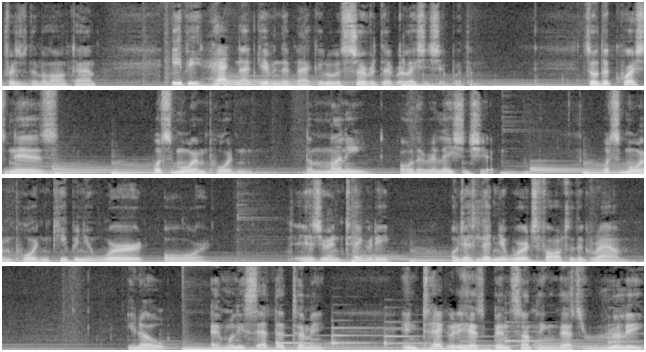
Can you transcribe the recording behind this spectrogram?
friends with him a long time, if he had not given it back, it would have served that relationship with him. So the question is, what's more important, the money or the relationship? What's more important, keeping your word or is your integrity or just letting your words fall to the ground? You know, and when he said that to me, integrity has been something that's really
